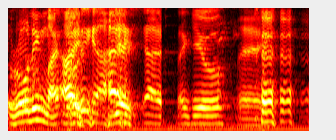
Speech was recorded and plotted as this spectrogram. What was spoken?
Rolling my eyes. Rolling your eyes, Yes. yeah. Thank you. Thanks.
